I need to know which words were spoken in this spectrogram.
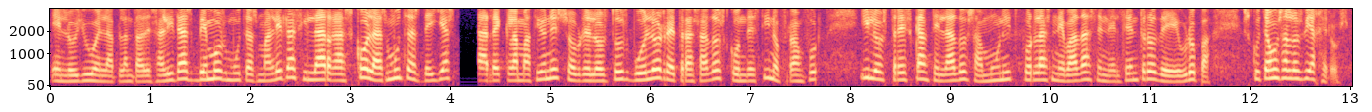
En Loyu, en la planta de salidas, vemos muchas maletas y largas colas, muchas de ellas para reclamaciones sobre los dos vuelos retrasados con destino Frankfurt y los tres cancelados a Múnich por las nevadas en el centro de Europa. Escuchamos a los viajeros.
